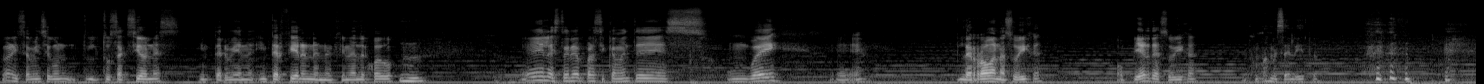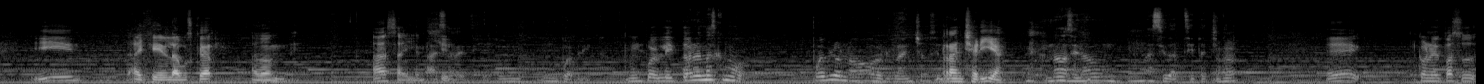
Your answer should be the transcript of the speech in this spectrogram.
Bueno, y también según tu- tus acciones intervienen, interfieren en el final del juego. Mm, Eh, la historia básicamente es un güey. eh, le roban a su hija. O pierde a su hija. No mames, Elito. Y hay que irla a buscar. ¿A dónde? A Silent Ah, Hill. Silent Hill, un, un pueblito. Un pueblito. Bueno, es más como pueblo, no rancho. Sino, Ranchería. no, sino un- una ciudadcita chica. Eh, con el paso,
